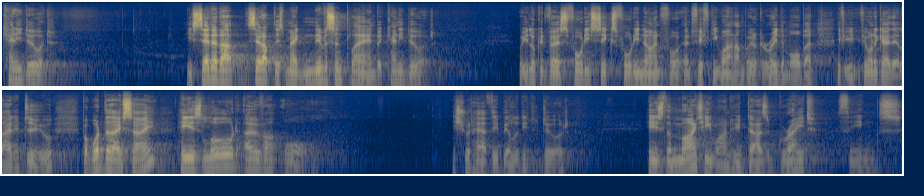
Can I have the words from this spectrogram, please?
Can He do it? He set it up, set up this magnificent plan, but can He do it? Well, you look at verse 46, 49, and 51. I'm not going to read them all, but if you, if you want to go there later, do. But what do they say? He is Lord over all. He should have the ability to do it. He's the mighty one who does great things.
